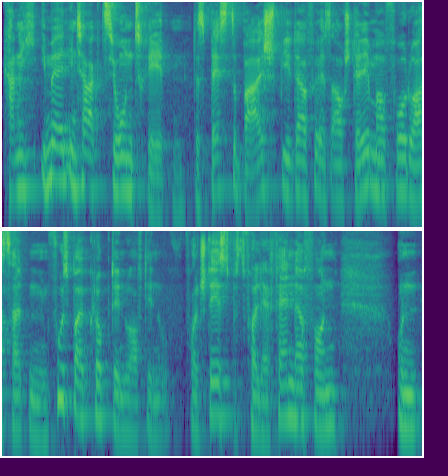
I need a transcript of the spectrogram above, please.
kann ich immer in Interaktion treten. Das beste Beispiel dafür ist auch, stell dir mal vor, du hast halt einen Fußballclub, den du auf den du voll stehst, bist voll der Fan davon. Und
